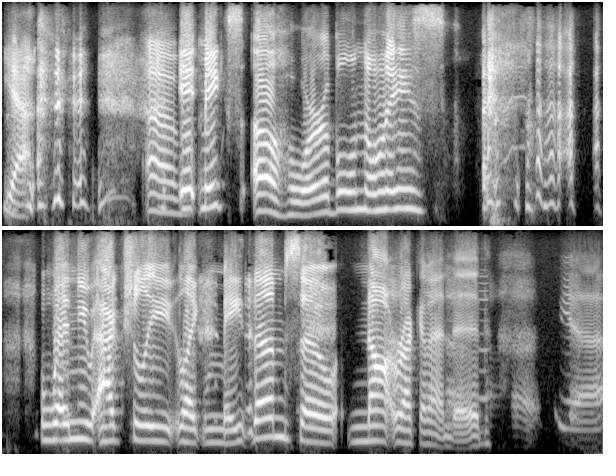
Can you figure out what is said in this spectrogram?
yeah. um, it makes a horrible noise when you actually like mate them, so not recommended. yeah.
